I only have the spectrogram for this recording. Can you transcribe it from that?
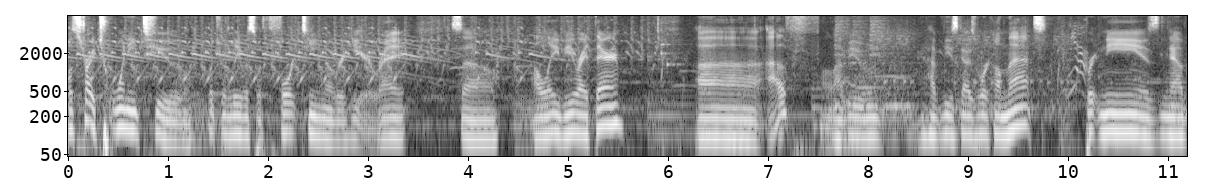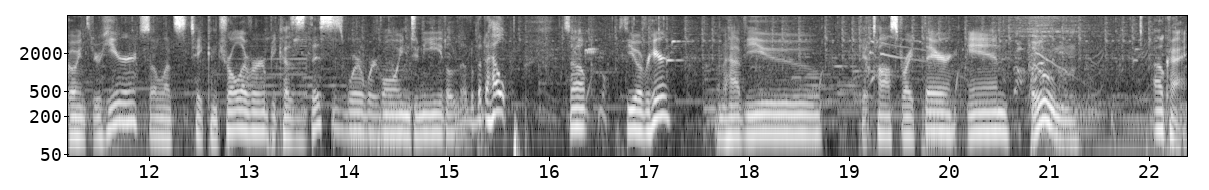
let's try 22, which would leave us with 14 over here, right? So I'll leave you right there. Uh, Alph, I'll have you have these guys work on that. Brittany is now going through here, so let's take control of her because this is where we're going to need a little bit of help. So, with you over here, I'm gonna have you get tossed right there, and boom. Okay,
